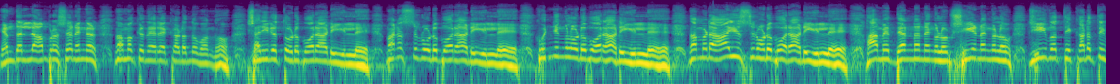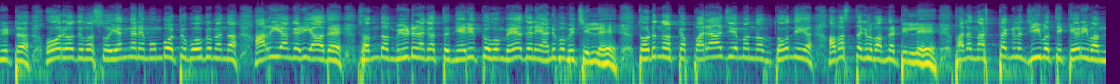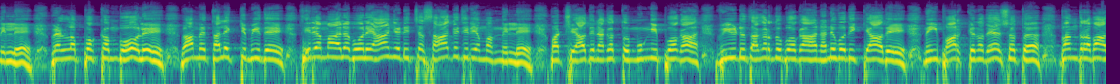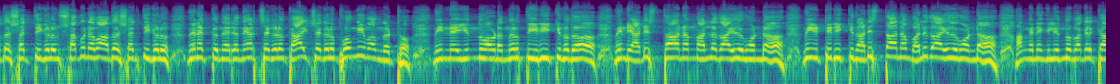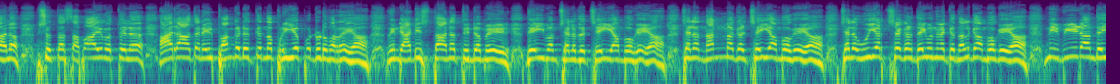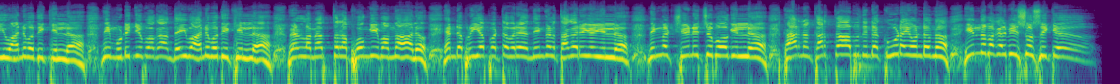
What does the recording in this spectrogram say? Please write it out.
എന്തെല്ലാം പ്രശ്നങ്ങൾ നമുക്ക് നേരെ കടന്നു വന്നു? ശരീരത്തോട് പോരാടിയില്ലേ? മനസ്സുകളോട് പോരാടിയില്ലേ? കുഞ്ഞുങ്ങളോട് പോരാടിയില്ലേ? നമ്മുടെ ആയുസ്സിനോട് പോരാടിയില്ലേ? ആമെ ദണ്ഡനങ്ങളും ക്ഷീണങ്ങളും ജീവിതത്തിൽ കടത്തിവിട്ട് ഓരോ ദിവസവും എങ്ങനെ മുമ്പോട്ട് പോകുമെന്ന് അറിയാൻ കഴിയാതെ സ്വന്തം വീടിനകത്ത് ഞെരുക്കവും വേദന അനുഭവിച്ചില്ലേ? തൊടുന്നൊക്കെ പരാജയമെന്ന് തോന്നിയ അവസ്ഥകൾ വന്നിട്ടില്ലേ? പല നഷ്ടങ്ങളും ജീവിതത്തിൽ കയറി വന്നില്ലേ? വെള്ളപ്പൊക്കം പോലെ ആമെ തലയ്ക്ക് മീതെ തിരമാല പോലെ ആഞ്ഞടിച്ച സാഹചര്യം വന്നില്ലേ? പക്ഷെ അതിനകത്ത് മുങ്ങിപ്പോകാൻ വീട് തകർന്നു പോകാൻ അനുവദിക്കാതെ നീ പാർക്കുന്ന ദേശത്ത് മന്ത്രവാദ ശക്തികളും ശകുനവാദ ശക്തികളും നിനക്ക് നേരെ നേർച്ചകളും കാഴ്ചകളും പൊങ്ങി വന്നിട്ടോ? നിന്നെ ഇന്നും അവിടെ നിർത്തിയിരിക്കുന്നത് നിന്റെ അടിസ്ഥാനം നല്ലതായതുകൊണ്ട് നീ ഇട്ടിരിക്കുന്ന അടിസ്ഥാനം വലുതായതുകൊണ്ട്. അങ്ങനെങ്കിൽ ഇന്ന് പകൽക്കാലം ശുദ്ധ സഭായുഗത്തിൽ ആരാധനയിൽ പങ്കെടുക്കുന്ന പ്രിയപ്പെട്ടോട് നിന്റെ അടിസ്ഥാനത്തിന്റെ മേൽ ദൈവം ചിലത് ചെയ്യാൻ പോകുകയാ ചില നന്മകൾ ചെയ്യാൻ പോകുകയാ ചില ഉയർച്ചകൾ ദൈവം നിനക്ക് നൽകാൻ പോകുകയാ നീ വീഴാൻ ദൈവം അനുവദിക്കില്ല. നീ മുടിഞ്ഞു പോകാൻ ദൈവം അനുവദിക്കില്ല. വെള്ളം എത്ര പൊങ്ങി വന്നാലോ എന്റെ പ്രിയപ്പെട്ടവരെ നിങ്ങൾ തകരുകയില്ല. നിങ്ങൾ ക്ഷീണിച്ചു പോകില്ല. കാരണം കർത്താവ് നിന്റെ കൂടെയുണ്ടെന്ന് ഇന്ന് പകൽ വിശ്വസിക്കുക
